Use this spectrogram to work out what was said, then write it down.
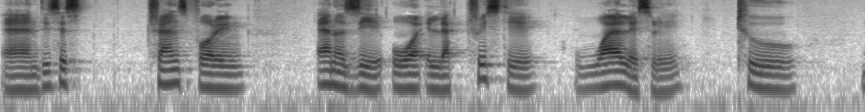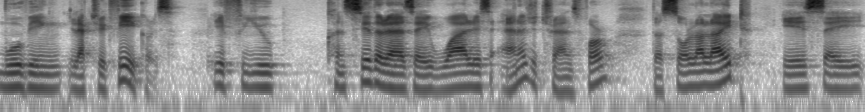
and this is transferring energy or electricity wirelessly to moving electric vehicles. If you consider as a wireless energy transfer, the solar light is a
